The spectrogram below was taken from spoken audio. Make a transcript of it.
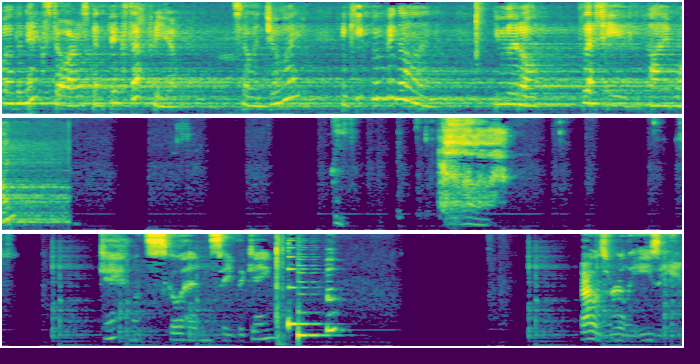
Well, the next door has been fixed up for you. So enjoy and keep moving on, you little fleshy live one. okay, let's go ahead and save the game. Boop. That was really easy.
